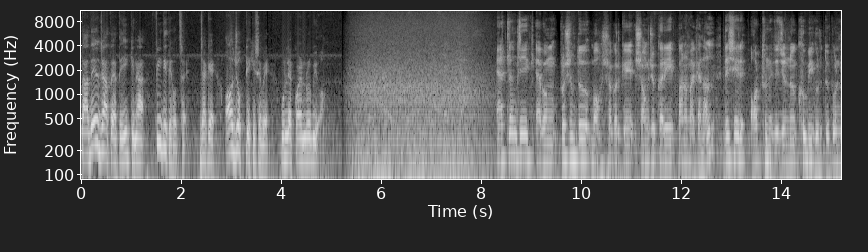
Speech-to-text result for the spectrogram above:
তাদের যাতায়াতেই কিনা ফি দিতে হচ্ছে, যাকে অযৌক্তিক হিসেবে উল্লেখ করেন রুবিও। আটলান্টিক এবং প্রশান্ত মহাসাগরকে সংযোগকারী পানামা ক্যানাল দেশের অর্থনীতির জন্য খুবই গুরুত্বপূর্ণ।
